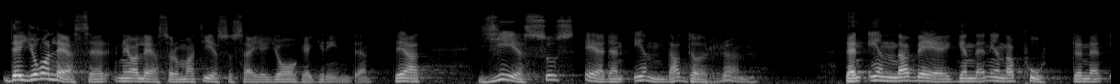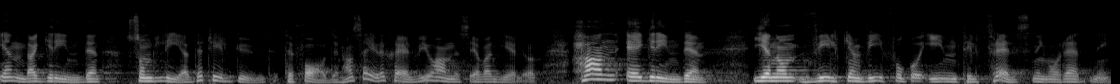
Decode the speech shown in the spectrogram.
Det jag läser när jag läser om att Jesus säger jag är grinden, det är att Jesus är den enda dörren den enda vägen, den enda porten, den enda grinden som leder till Gud, till Fadern. Han säger det själv i Johannes evangelium. Han är grinden genom vilken vi får gå in till frälsning och räddning,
